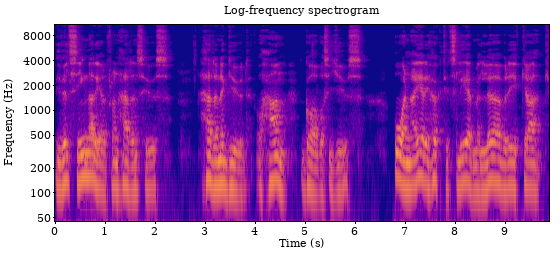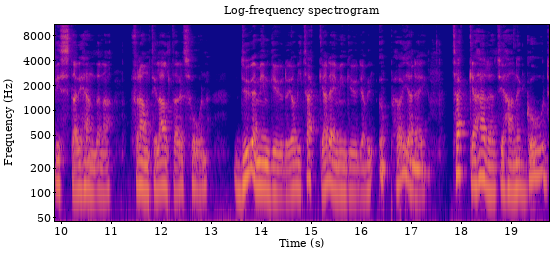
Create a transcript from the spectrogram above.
Vi välsignar er från Herrens hus. Herren är Gud och han gav oss ljus. Ordna er i högtidsled med lövrika kvistar i händerna fram till altarets horn. Du är min Gud och jag vill tacka dig min Gud, jag vill upphöja dig. Mm. Tacka Herren ty han är god,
